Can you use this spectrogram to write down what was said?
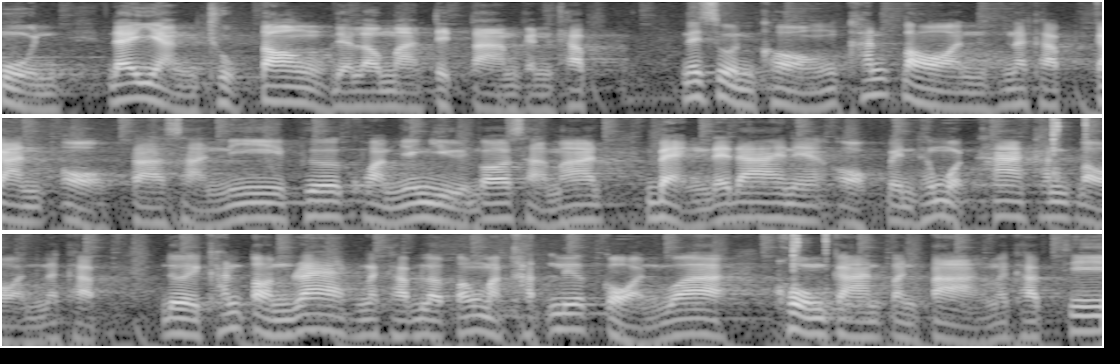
มูลได้อย่างถูกต้องเดี๋ยวเรามาติดตามกันครับ ในส่วนของขั้นตอนนะครับการออกตราสารหนี้เพื่อความยั่งยืนก็สามารถแบ่งได้ได้เนี่ยออกเป็นทั้งหมด 5 ขั้นตอนนะครับโดยขั้นตอนแรกนะครับเราต้องมาคัดเลือกก่อนว่าโครงการต่างๆนะครับที่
